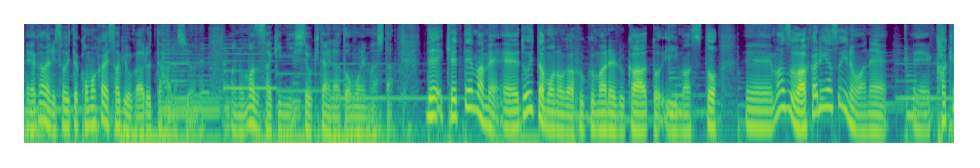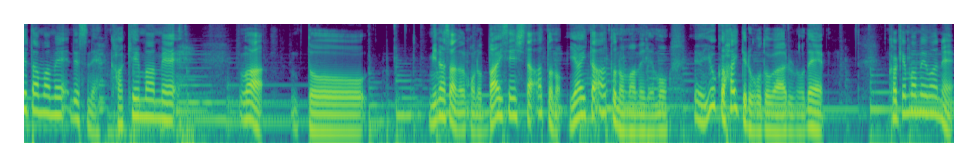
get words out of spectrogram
えーかなりそういった細かい作業があるって話をねあのまず先にしておきたいなと思いました。で欠点豆、えーどういったものが含まれるかと言いますと、えーまず分かりやすいのはね、えーかけた豆ですね。かけ豆は、うんと皆さんのこの焙煎した後の焼いた後の豆でも、えよく入ってることがあるのでかけ豆はね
